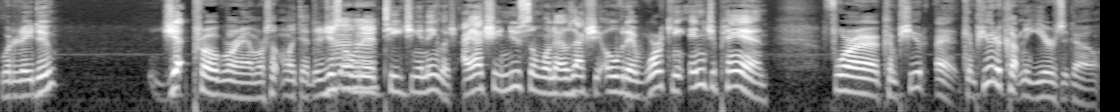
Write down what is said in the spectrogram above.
what do they do? Jet program or something like that. They're just over there mm-hmm. teaching in English. I actually knew someone that was actually over there working in Japan for a computer a computer company years ago,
